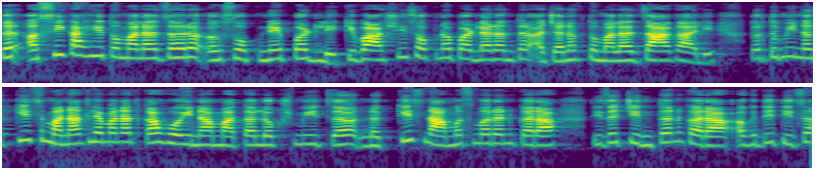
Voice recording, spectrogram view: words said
तर अशी काही तुम्हाला जर स्वप्ने पडली किंवा अशी स्वप्न पडल्यानंतर अचानक तुम्हाला जाग आली तर तुम्ही नक्कीच मनातल्या मनात का होईना माता लक्ष्मीचं नक्कीच नामस्मरण करा तिचं चिंतन करा. अगदी तिचं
